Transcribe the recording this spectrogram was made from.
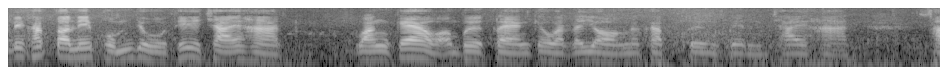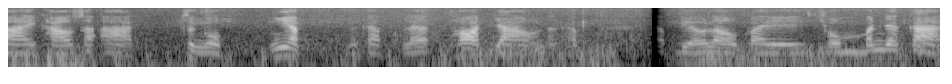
สดีครับ ตอนนี้ผมอยู่ที่ชายหาดวังแก้วอำเภอแกลงจังหวัดระยองนะครับ ซึ่งเป็นชายหาดทรายขาวสะอาด สงบเงียบนะครับ และทอดยาวนะครับ เดี๋ยวเราไปชมบรรยากาศ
